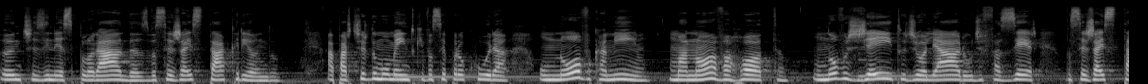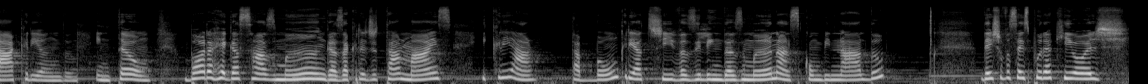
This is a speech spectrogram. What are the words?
antes inexploradas, você já está criando. A partir do momento que você procura um novo caminho, uma nova rota, um novo jeito de olhar ou de fazer, você já está criando. Então, bora arregaçar as mangas, acreditar mais e criar. Tá bom, criativas e lindas manas? Combinado? Deixo vocês por aqui hoje.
